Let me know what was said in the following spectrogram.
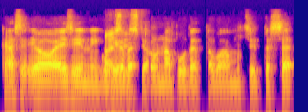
Käsi, joo, ei siinä niin kuin hirveästi siis... ollut naputettavaa, mutta sitten se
